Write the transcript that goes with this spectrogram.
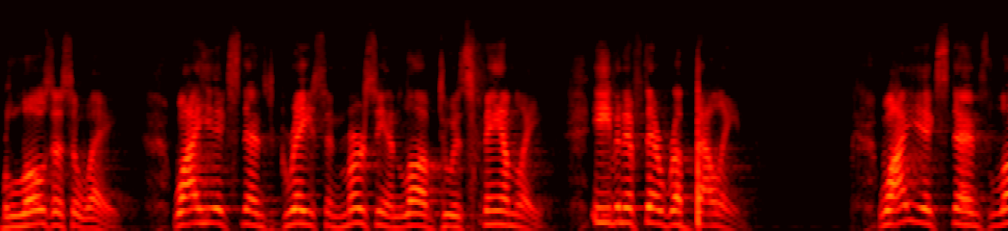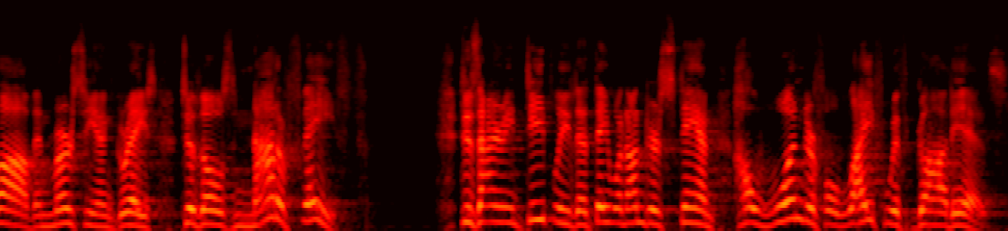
blows us away. why he extends grace and mercy and love to his family, even if they're rebelling. Why he extends love and mercy and grace to those not of faith, desiring deeply that they would understand how wonderful life with God is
